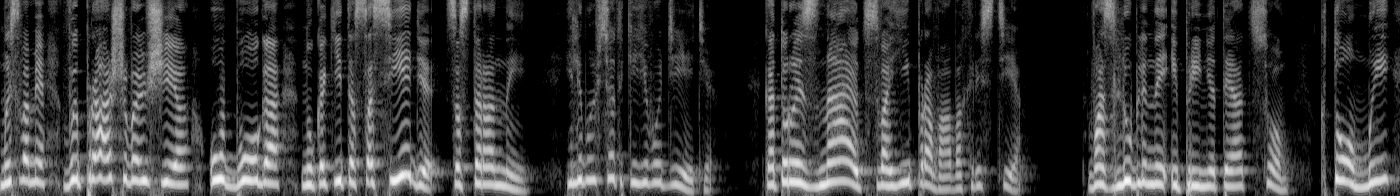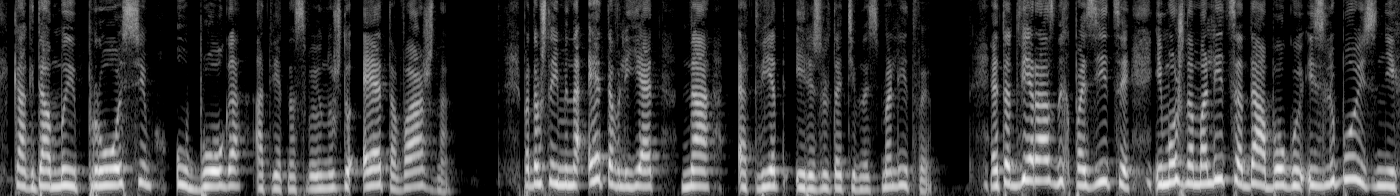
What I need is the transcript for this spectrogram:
Мы с вами выпрашивающие у Бога, ну, какие-то соседи со стороны, или мы все-таки Его дети, которые знают свои права во Христе, возлюбленные и принятые Отцом. Кто мы, когда мы просим у Бога ответ на свою нужду? Это важно, потому что именно это влияет на ответ и результативность молитвы. Это две разных позиции, и можно молиться, да, Богу из любой из них,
